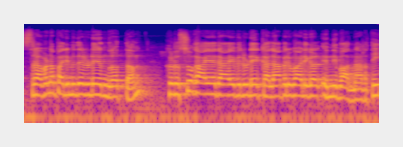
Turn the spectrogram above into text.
ശ്രവണ പരിമിതരുടെ നൃത്തം ഹ്രസ്വകായരായവരുടെ കലാപരിപാടികൾ എന്നിവ നടത്തി.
